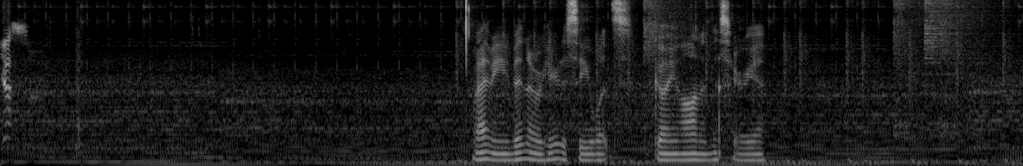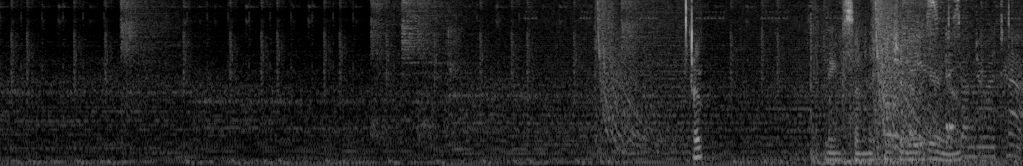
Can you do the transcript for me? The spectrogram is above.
Yes, sir. I haven't even been over here to see what's going on in this area. Some attention over here now. is under attack.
